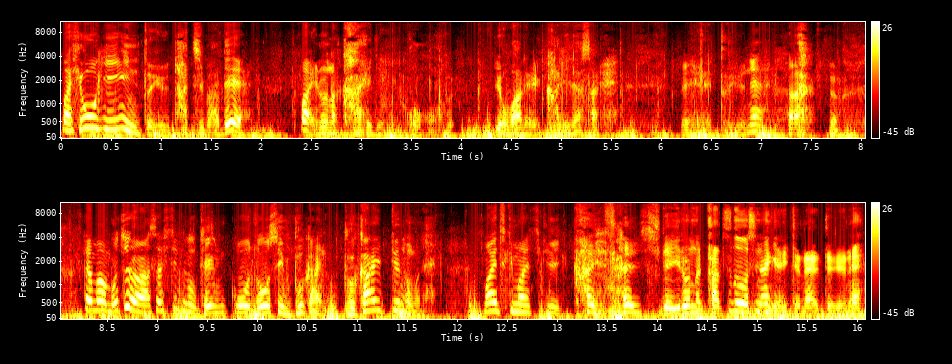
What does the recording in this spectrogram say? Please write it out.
まあ、評議員という立場で、まあ、いろんな会議にこう、呼ばれ、借り出され、えー、というね。で、まあ、もちろん旭地区の健康増進部会の部会っていうのもね、毎月毎月開催していろんな活動をしなきゃいけないというね、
